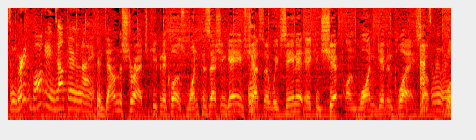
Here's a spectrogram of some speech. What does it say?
Some great ball games out there tonight. And down the stretch, keeping it close. One possession games, Yep. Jessa. We've seen it. It can shift on one given play. So Absolutely. we'll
